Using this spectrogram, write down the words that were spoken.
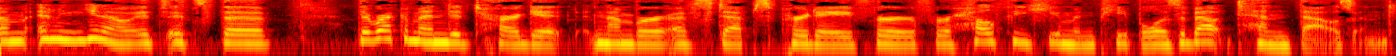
um, I mean, you know, it's it's the the recommended target number of steps per day for for healthy human people is about ten thousand,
